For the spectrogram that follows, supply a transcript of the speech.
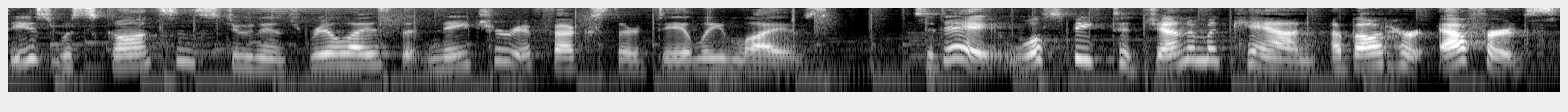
these Wisconsin students realize that nature affects their daily lives. Today, we'll speak to Jenna McCann about her efforts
